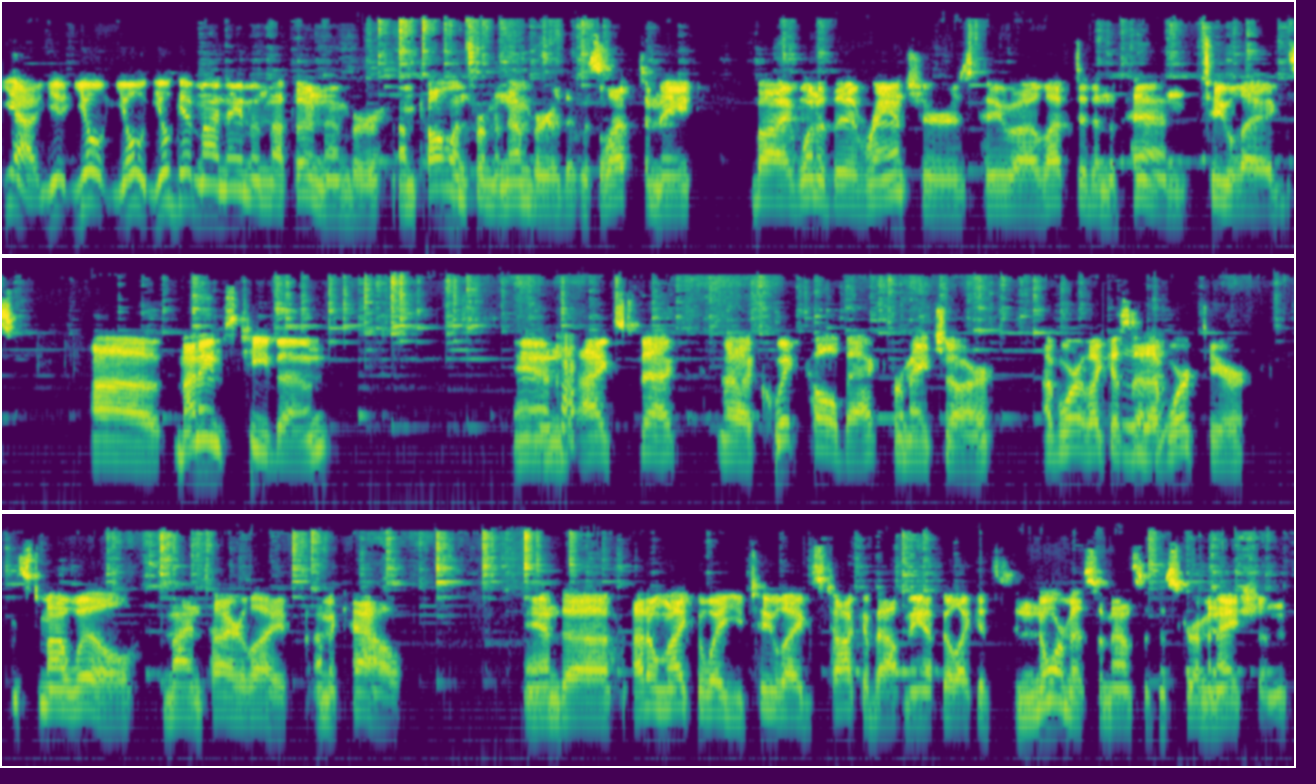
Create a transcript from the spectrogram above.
Yeah, you, you'll you'll you'll get my name and my phone number. I'm calling from a number that was left to me by one of the ranchers who uh, left it in the pen, two legs. Uh, my name's T Bone, and Okay. I expect a quick callback from HR. I've worked, like I said, Mhm. I've worked here against my will my entire life. I'm a cow. And uh, I don't like the way you two legs talk about me. I feel like it's enormous amounts of discrimination,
